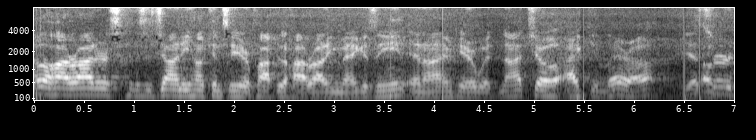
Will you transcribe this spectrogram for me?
Hello, Hot Rodders. This is Johnny Hunkins here, Popular Hot Rodding Magazine, and I'm here with Nacho Aguilera Yes, of, sir.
